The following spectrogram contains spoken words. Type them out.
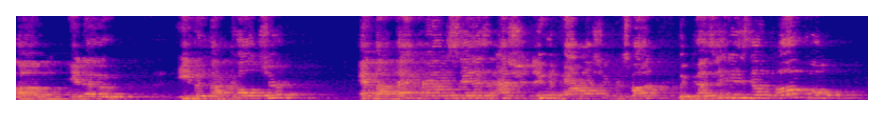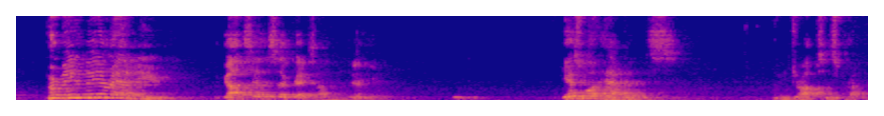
um, you know, even my culture and my background says I should do and how I should respond because it is unlawful for me to be around you. But God said it's okay, son. Guess what happens when he drops his pride?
